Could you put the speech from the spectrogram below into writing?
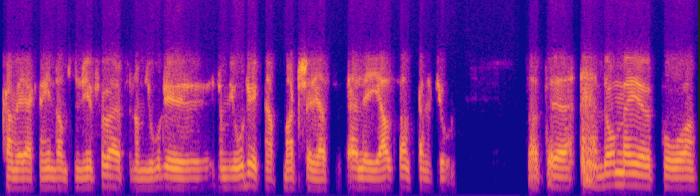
kan vi räkna in dem som nyförvärv, för de gjorde ju, de gjorde ju knappt matcher i, eller i allsvenskan i fjol. Så att eh, de är ju på,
